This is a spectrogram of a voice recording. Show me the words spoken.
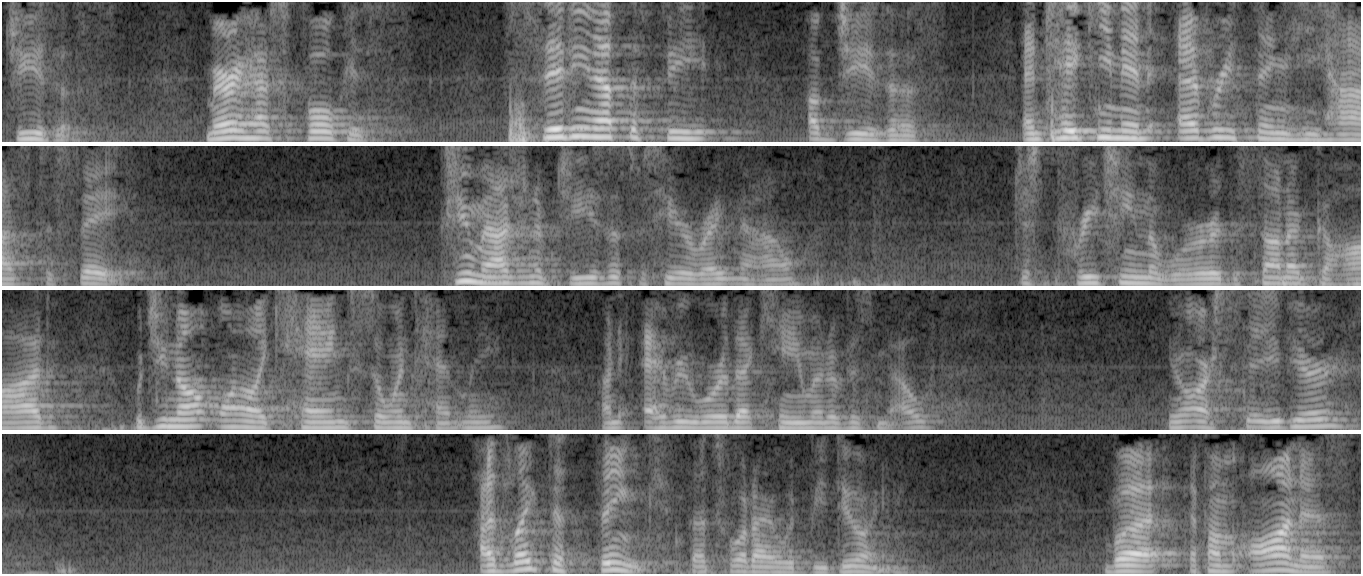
Jesus. Mary has focus, sitting at the feet of Jesus and taking in everything he has to say. Could you imagine if Jesus was here right now, just preaching the word, the Son of God? Would you not want to like hang so intently on every word that came out of his mouth? You know, our Savior. I'd like to think that's what I would be doing. But if I'm honest,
